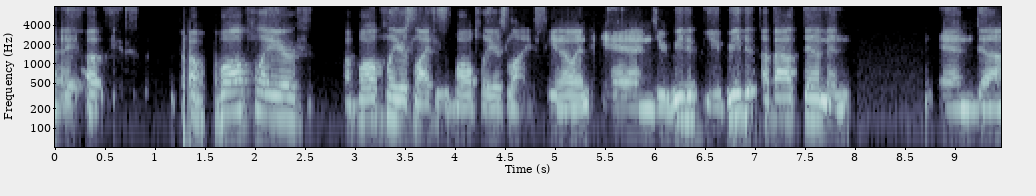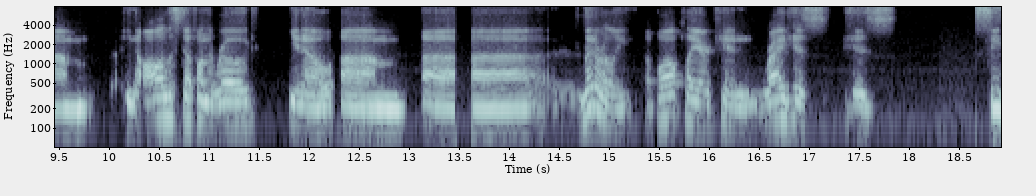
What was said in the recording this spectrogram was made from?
a, a ball player a ball player's life is a ball player's life, you know, and, and you read you read about them and and um, you know all the stuff on the road you know, um, uh, uh, literally, a ball player can write his his see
